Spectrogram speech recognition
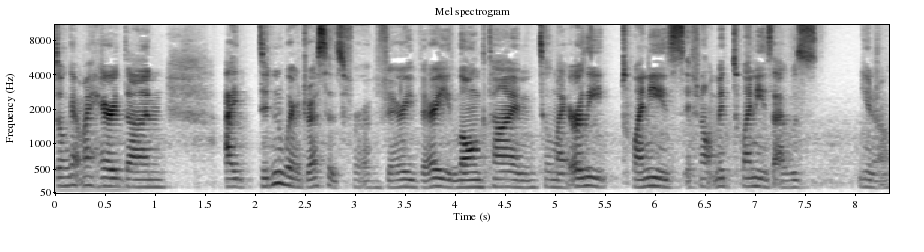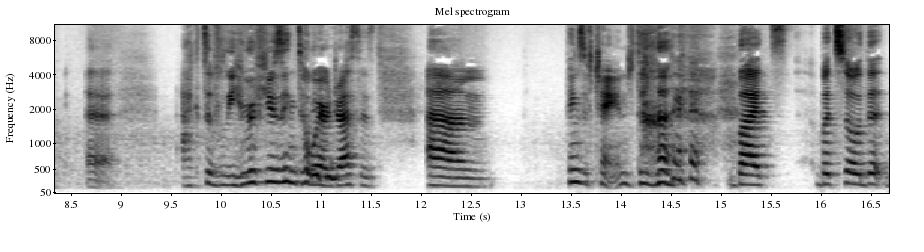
don't get my hair done. I didn't wear dresses for a very, very long time till my early 20s, if not mid 20s. I was, you know, uh, actively refusing to wear dresses. Um, things have changed, but but so the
